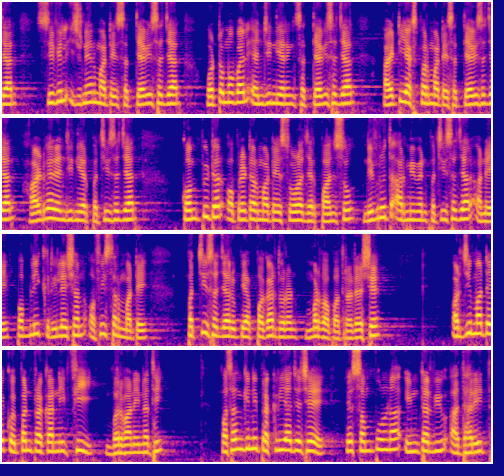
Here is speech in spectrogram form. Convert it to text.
હજાર, સિવિલ ઇજનેર માટે સત્યાવીસ હજાર, ઓટોમોબાઈલ એન્જિનિયરિંગ સત્યાવીસ હજાર, આઈટી એક્સપર્ટ માટે સત્યાવીસ હજાર, હાર્ડવેર એન્જિનિયર પચીસ હજાર, કોમ્પ્યુટર ઓપરેટર માટે સોળ હજાર પાંચસો, નિવૃત્ત આર્મીમેન પચીસ હજાર અને પબ્લિક રિલેશન ઓફિસર માટે પચીસ હજાર રૂપિયા પગાર ધોરણ મળવાપાત્ર રહેશે. અરજી માટે કોઈપણ પ્રકારની ફી ભરવાની નથી. પસંદગીની પ્રક્રિયા જે છે એ સંપૂર્ણ ઇન્ટરવ્યૂ આધારિત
